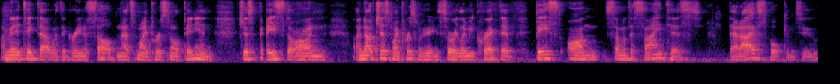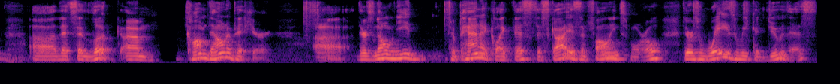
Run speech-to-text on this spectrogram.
I'm going to take that with a grain of salt, and that's my personal opinion, just based on uh, not just my personal opinion, sorry, let me correct that, based on some of the scientists that I've spoken to uh, that said, look, um, calm down a bit here. Uh, there's no need to panic like this. The sky isn't falling tomorrow. There's ways we could do this.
